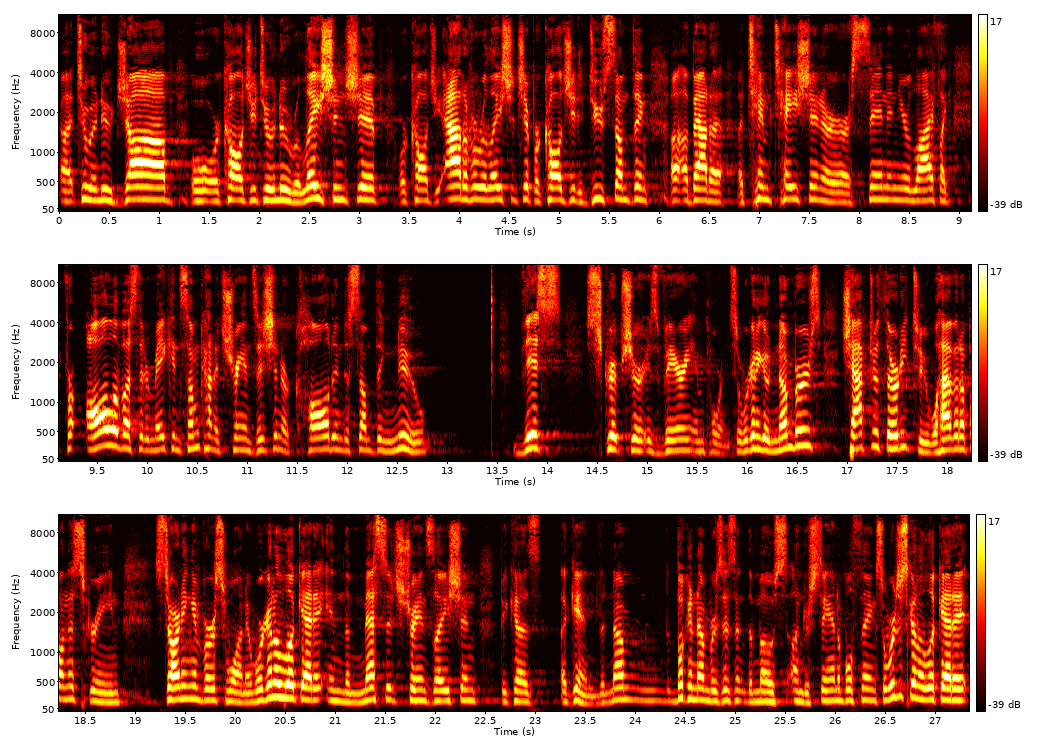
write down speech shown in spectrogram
uh, to a new job or, or, called you to a new relationship or called you out of a relationship or called you to do something uh, about a, a temptation or a sin in your life. Like for all of us that are making some kind of transition or called into something new, this scripture is very important. So we're going to go Numbers chapter 32. We'll have it up on the screen starting in verse 1. And we're going to look at it in the message translation because, again, the, num- the book of Numbers isn't the most understandable thing. So we're just going to look at it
